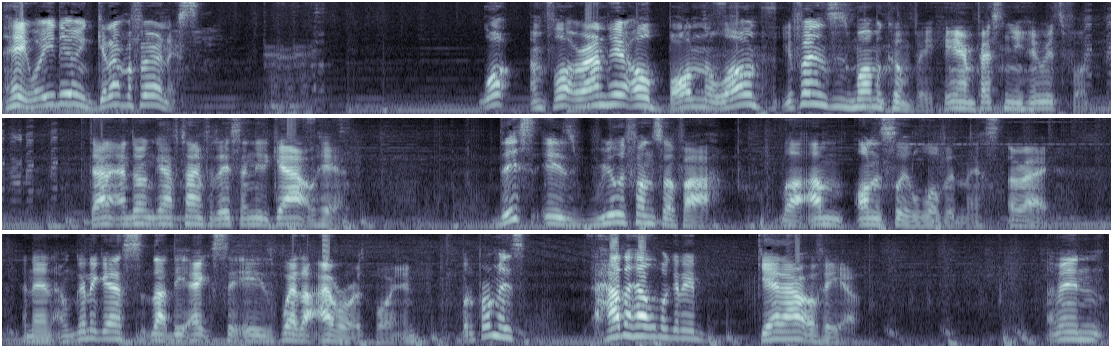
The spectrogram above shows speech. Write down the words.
Hey, what are you doing? Get out of my furnace. What? I'm floating around here all bored and alone? Your furnace is warm and comfy. Here I'm pressing you here, it's fun. Damn it, I don't have time for this. I need to get out of here. This is really fun so far. Like, I'm honestly loving this. Alright. And then I'm going to guess that the exit is where that arrow is pointing. But the problem is, how the hell am I going to get out of here? I mean,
